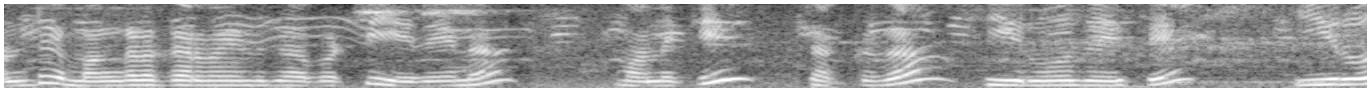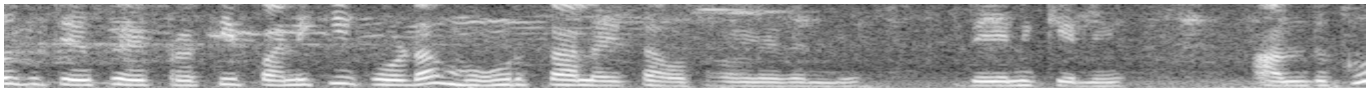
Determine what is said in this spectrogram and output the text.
అంటే మంగళకరమైనది కాబట్టి ఏదైనా మనకి చక్కగా ఈ రోజైతే ఈరోజు చేసే ప్రతి పనికి కూడా ముహూర్తాలు అయితే అవసరం లేదండి. దేనికి అందుకు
